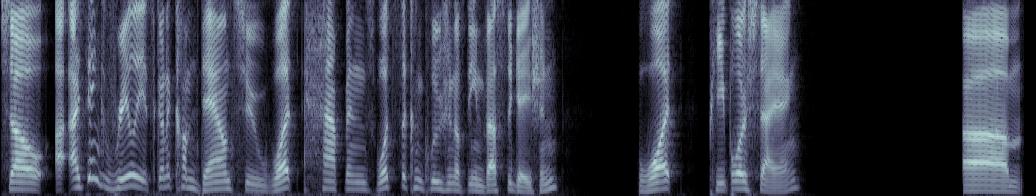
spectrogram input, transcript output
So I, I think really it's going to come down to what happens. What's the conclusion of the investigation? What people are saying. Um,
